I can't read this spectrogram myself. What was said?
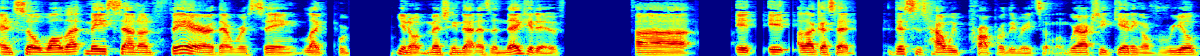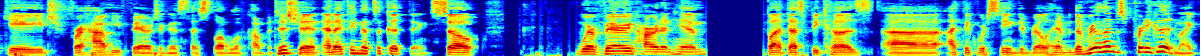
and so while that may sound unfair that we're saying like we're you know mentioning that as a negative, uh, it it like I said, this is how we properly rate someone. We're actually getting a real gauge for how he fares against this level of competition, and I think that's a good thing. So we're very hard on him, but that's because uh, I think we're seeing the real him. The real him is pretty good, Mike.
